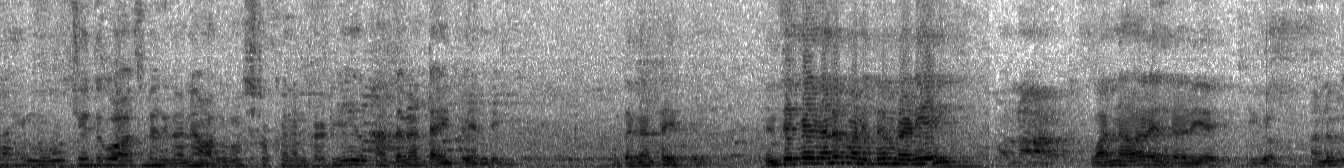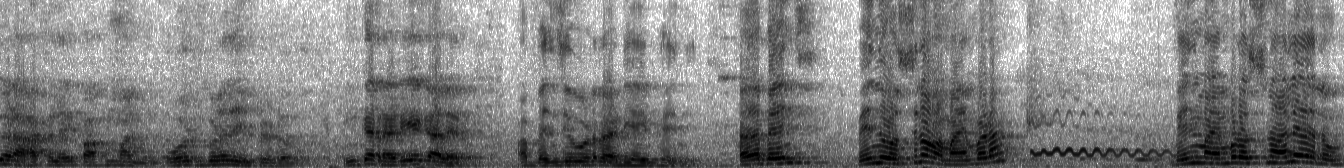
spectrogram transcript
టైము చేతికి వాచలేదు కానీ ఆల్మోస్ట్ ఒక నేను రెడీ అయ్యి ఒక అర్ధ గంట అయిపోయింది. అర్ధ గంట అయిపోయింది. ఎంతసేపు అయిందంటే మన ఇద్దరం రెడీ అయ్యి? వన్ అవర్ అయింది రెడీ అయ్యి. ఇగో అందుకు కూడా ఆకలి అయ్యి పాపం మన ఓట్స్ కూడా తింటాడు. ఇంకా రెడీ కాలేరు ఆ బెంజ్ కూడా రెడీ అయిపోయింది. కదా బెంజ్? బెంజ్ వస్తున్నావా మా ఎంబడ? బెంజ్ మా ఎంబడ వస్తున్నావా లేదా నువ్వు?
